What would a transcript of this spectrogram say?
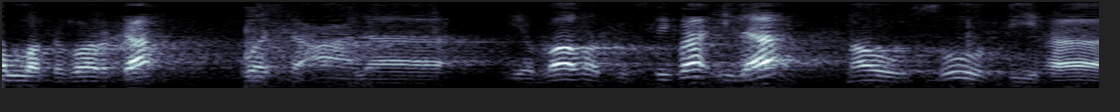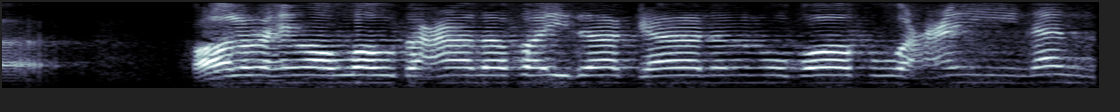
Allah tabaraka wa ta'ala. Idhafatu sifat ila mausufiha. Qala rahimahullahu taala fa idza kana al-mudhafu 'ainan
